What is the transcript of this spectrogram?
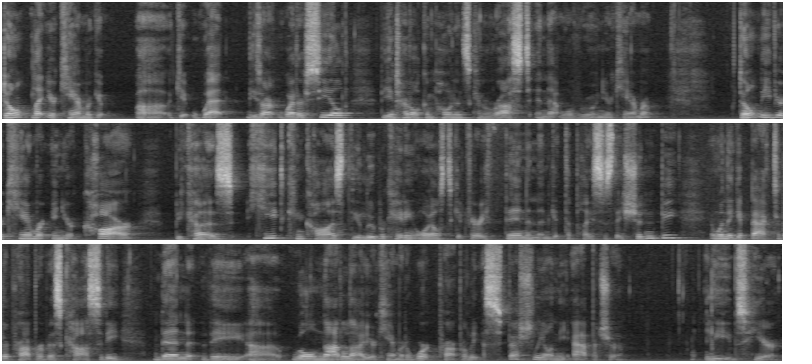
Don't let your camera get, uh, get wet. These aren't weather sealed. The internal components can rust and that will ruin your camera. Don't leave your camera in your car because heat can cause the lubricating oils to get very thin and then get to places they shouldn't be. And when they get back to their proper viscosity, then they uh, will not allow your camera to work properly, especially on the aperture leaves here.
